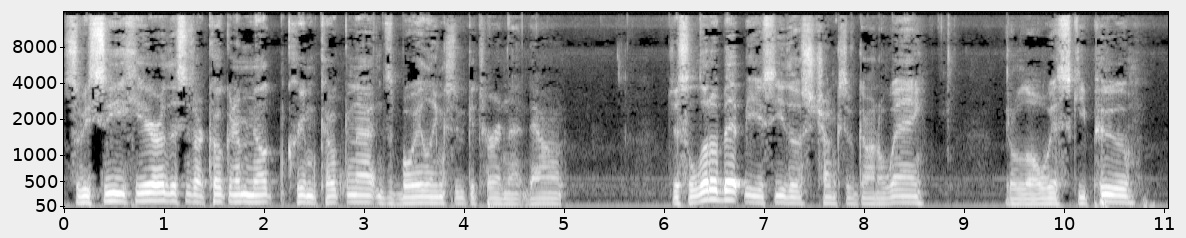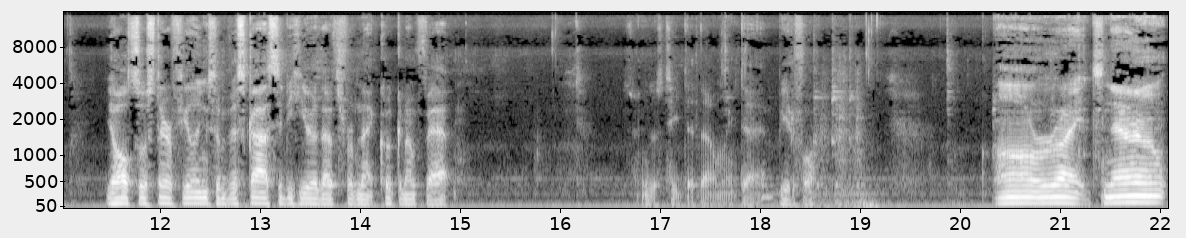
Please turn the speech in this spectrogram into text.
So we see here, this is our coconut milk, cream coconut. It's boiling, so we could turn that down just a little bit, but you see those chunks have gone away. A little whiskey poo. You also start feeling some viscosity here. That's from that coconut fat. Just take that down like that. Beautiful. All right, now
